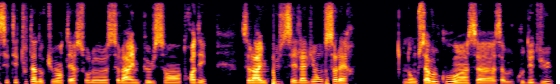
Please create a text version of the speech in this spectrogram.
C'était tout un documentaire sur le Solar Impulse en 3D. Solar Impulse, c'est l'avion solaire donc ça vaut le coup, hein, ça, vaut le coup d'être vu.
